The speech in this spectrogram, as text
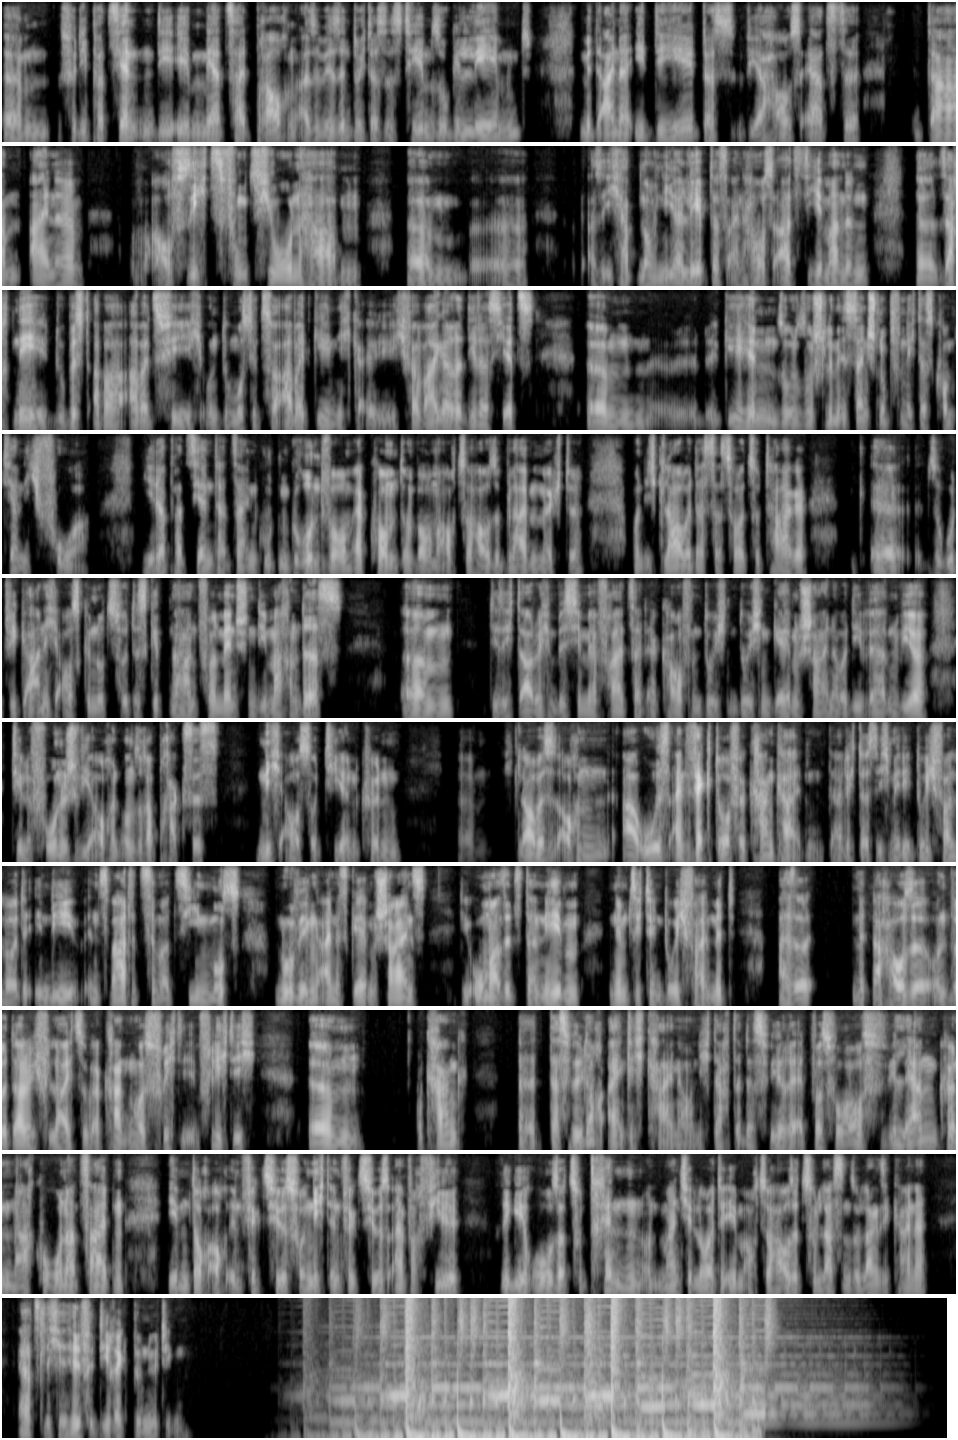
ähm, für die Patienten, die eben mehr Zeit brauchen. Also wir sind durch das System so gelähmt mit einer Idee, dass wir Hausärzte da eine Aufsichtsfunktion haben. Ähm, äh, also ich habe noch nie erlebt, dass ein Hausarzt jemanden äh, sagt, nee, du bist aber arbeitsfähig und du musst jetzt zur Arbeit gehen. Ich, ich verweigere dir das jetzt. Ähm, äh, geh hin, so, so schlimm ist dein Schnupfen nicht, das kommt ja nicht vor. Jeder Patient hat seinen guten Grund, warum er kommt und warum er auch zu Hause bleiben möchte. Und ich glaube, dass das heutzutage äh, so gut wie gar nicht ausgenutzt wird. Es gibt eine Handvoll Menschen, die machen das, ähm, die sich dadurch ein bisschen mehr Freizeit erkaufen durch, durch einen gelben Schein, aber die werden wir telefonisch wie auch in unserer Praxis nicht aussortieren können. Ähm, glaube, es ist auch ein AU ist ein Vektor für Krankheiten. Dadurch, dass ich mir die Durchfallleute in die ins Wartezimmer ziehen muss, nur wegen eines gelben Scheins. Die Oma sitzt daneben, nimmt sich den Durchfall mit, also mit nach Hause und wird dadurch vielleicht sogar krankenhauspflichtig ähm, krank. Äh, das will doch eigentlich keiner. Und ich dachte, das wäre etwas, worauf wir lernen können nach Corona-Zeiten, eben doch auch infektiös von nicht infektiös einfach viel rigoroser zu trennen und manche Leute eben auch zu Hause zu lassen, solange sie keine ärztliche Hilfe direkt benötigen.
